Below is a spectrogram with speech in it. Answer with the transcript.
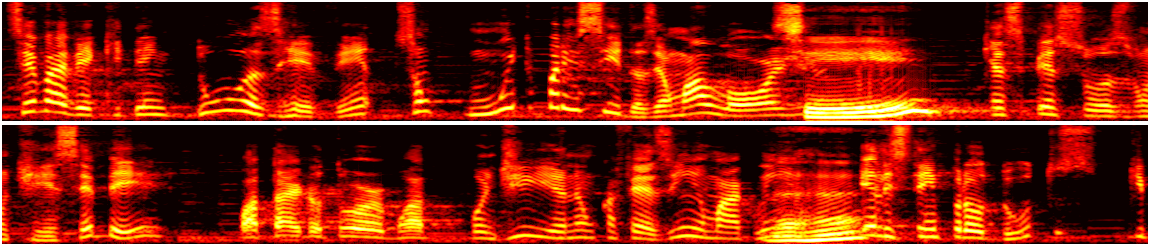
você vai ver que tem duas revendas, são muito parecidas. É uma loja Sim. que as pessoas vão te receber, Boa tarde, doutor. Boa, bom dia, né? Um cafezinho, uma aguinha. Uhum. Eles têm produtos que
